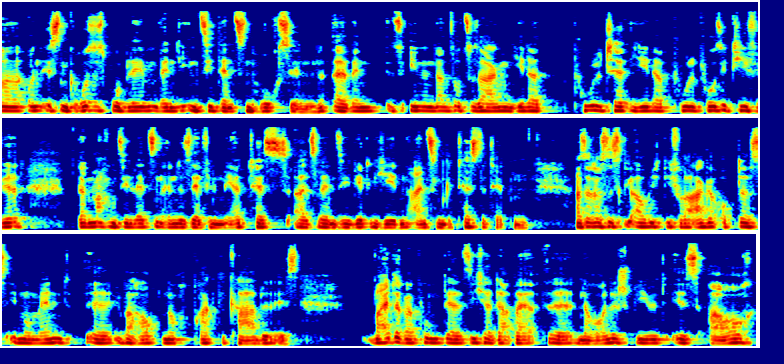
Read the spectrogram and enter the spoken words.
und ist ein großes Problem, wenn die Inzidenzen hoch sind. Äh, wenn ihnen dann sozusagen jeder Pool, jeder Pool positiv wird, dann machen sie letzten Endes sehr viel mehr Tests, als wenn sie wirklich jeden einzeln getestet hätten. Also das ist, glaube ich, die Frage, ob das im Moment äh, überhaupt noch praktikabel ist. Weiterer Punkt, der sicher dabei äh, eine Rolle spielt, ist auch,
